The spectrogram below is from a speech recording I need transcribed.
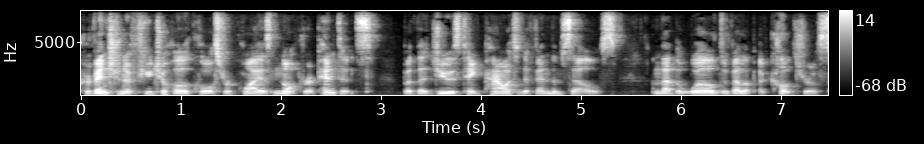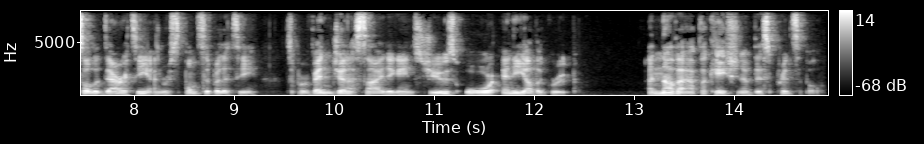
Prevention of future Holocausts requires not repentance, but that Jews take power to defend themselves, and that the world develop a culture of solidarity and responsibility to prevent genocide against Jews or any other group. Another application of this principle.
